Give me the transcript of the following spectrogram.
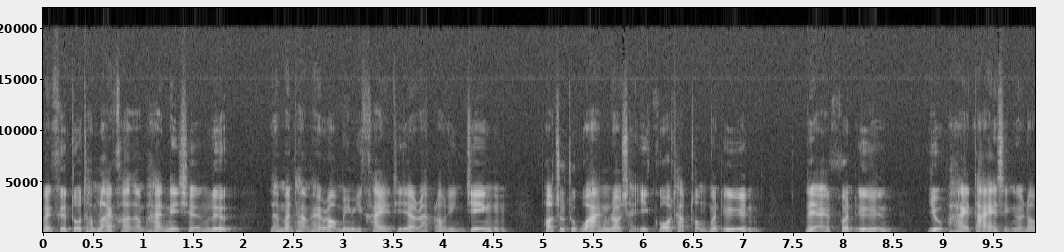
มันคือตัวทำลายความสัมพันธ์ในเชิงลึก และมันทำให้เราไม่มีใครที่จะรักเราจริงๆ เพราะทุกๆวันเราใช้อีโก้ทับถมคนอื่นและอยากให้คนอื่น อยู่ภายใต้สิ่งที่เรา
